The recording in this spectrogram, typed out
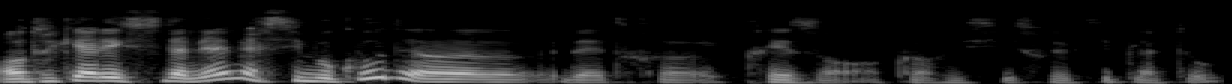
En tout cas, Alexis Damien, merci beaucoup d'être euh, présent encore ici sur le petit plateau.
